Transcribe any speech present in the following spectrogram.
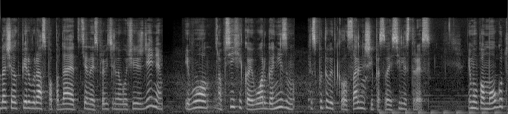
Когда человек первый раз попадает в стены исправительного учреждения, его психика, его организм испытывает колоссальнейший по своей силе стресс. Ему помогут,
